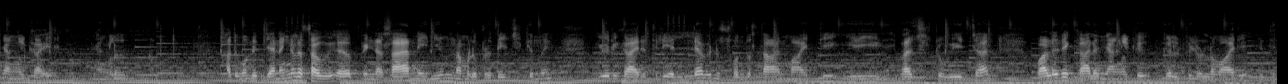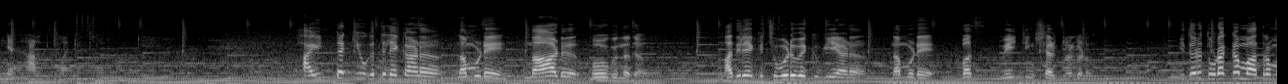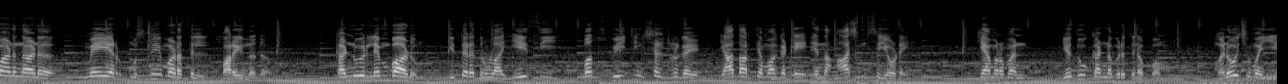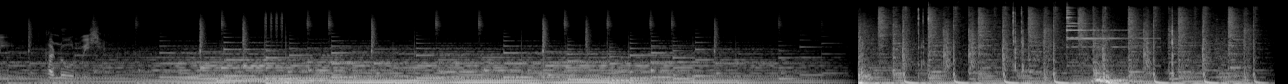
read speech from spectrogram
ഞങ്ങൾക്കായിരിക്കും. ഞങ്ങൾ അതുകൊണ്ട് ജനങ്ങളെ സൗ പിന്നെ സാറിന് ഇനിയും നമ്മൾ പ്രതീക്ഷിക്കുന്നു ഈ ഒരു കാര്യത്തിൽ എല്ലാവരും സ്വന്തം സ്ഥാനം മാറ്റി ഈ വശത്ത് ഉപയോഗിച്ചാൽ വളരെ കാലം ഞങ്ങൾക്ക് ഗൾഫിലുള്ളവർ ഇതിനെ ആക്കി ഹൈടെക് യുഗത്തിലേക്കാണ് നമ്മുടെ നാട് പോകുന്നത്. അതിലേക്ക് ചുവടുവെക്കുകയാണ് നമ്മുടെ ബസ് വെയിറ്റിംഗ് ഷെൽട്ടറുകളും. ഇതൊരു തുടക്കം മാത്രമാണെന്നാണ് മേയർ മുസ്ലിം മഠത്തിൽ പറയുന്നത്. കണ്ണൂരിലെമ്പാടും ഇത്തരത്തിലുള്ള എ സി ബസ് വെയിറ്റിംഗ് ഷെൽട്ടറുകൾ യാഥാർത്ഥ്യമാകട്ടെ എന്ന ആശംസയോടെ ക്യാമറമാൻ യദു കണ്ണപുരത്തിനൊപ്പം മനോജ് മയ്യിൽ കണ്ണൂർ വിഷൻ.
